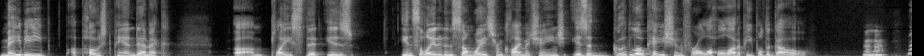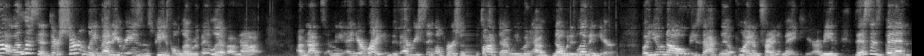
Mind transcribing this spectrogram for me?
Maybe a post pandemic um, place that is insulated in some ways from climate change is a good location for a whole lot of people to go. Mm-hmm. No, listen, there's certainly many reasons people live where they live. I'm not, I'm not, I mean, and you're right. If every single person thought that, we would have nobody living here. But you know exactly what point I'm trying to make here. I mean, this has been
